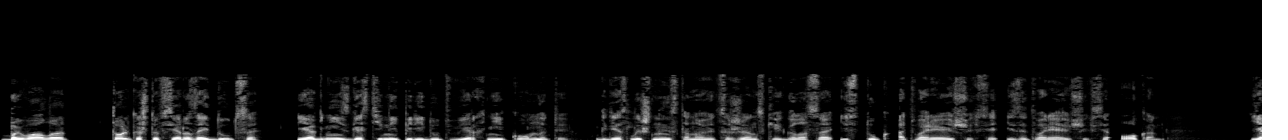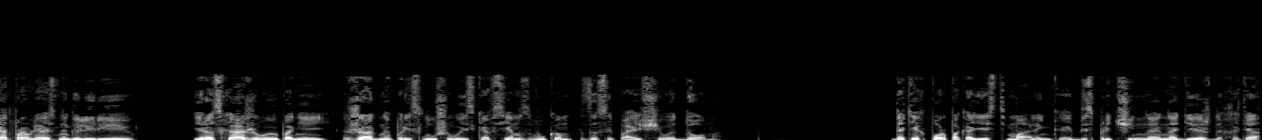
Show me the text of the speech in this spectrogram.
Бывало, только что все разойдутся, и огни из гостиной перейдут в верхние комнаты, где слышны становятся женские голоса и стук отворяющихся и затворяющихся окон, я отправляюсь на галерею и расхаживаю по ней, жадно прислушиваясь ко всем звукам засыпающего дома. До тех пор, пока есть маленькая, беспричинная надежда, хотя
